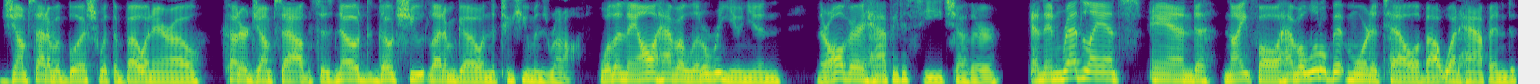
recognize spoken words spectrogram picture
jumps out of a bush with a bow and arrow. Cutter jumps out and says, "No, don't shoot. Let him go." And the two humans run off. Well, then they all have a little reunion. They're all very happy to see each other. And then Redlance and Nightfall have a little bit more to tell about what happened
